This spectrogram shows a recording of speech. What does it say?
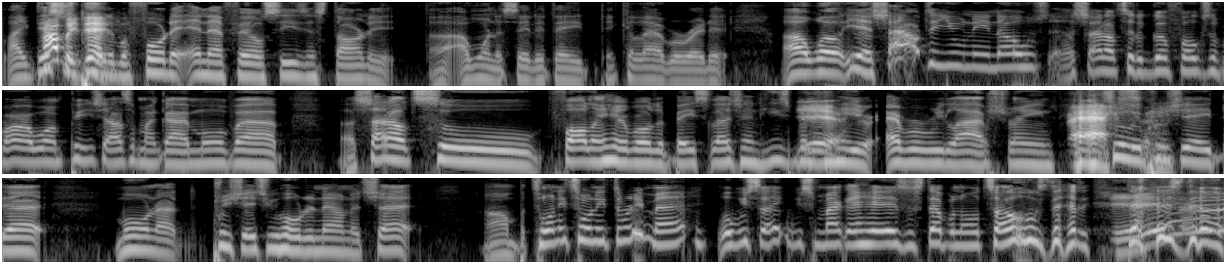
like this Probably probably before the NFL season started. Uh, I want to say that they they collaborated. Uh, well, yeah. Shout out to you, Nino. Uh, shout out to the good folks of R1P. Shout out to my guy Moon Vibe. Uh, shout out to Fallen Hero, the base legend. He's been in here every live stream. Facts. Truly appreciate that. Moon, I appreciate you holding down the chat. Um, but 2023, man, what we say? We smacking heads and stepping on toes. That that is the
